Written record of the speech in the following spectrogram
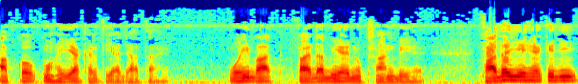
आपको मुहैया कर दिया जाता है। वही बात फ़ायदा भी है, नुकसान भी है। फ़ायदा यह है कि जी,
